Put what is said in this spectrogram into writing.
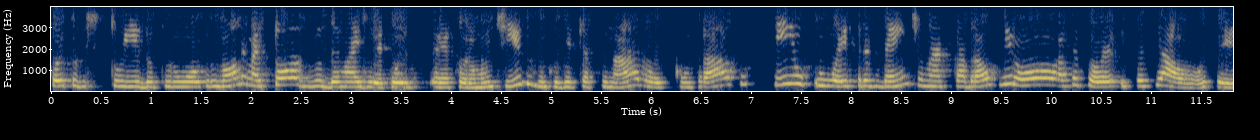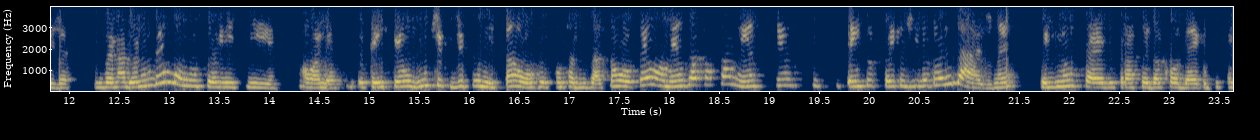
foi substituído por um outro nome, mas todos os demais diretores é, foram mantidos, inclusive que assinaram esse contrato, e o, o ex-presidente, o Marcos Cabral, virou assessor especial, ou seja, o governador não demonstra ali que, olha, tem que ter algum tipo de punição ou responsabilização, ou pelo menos afastamento se, tem suspeita de irregularidade, né? Se ele não serve para ser da Codega porque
